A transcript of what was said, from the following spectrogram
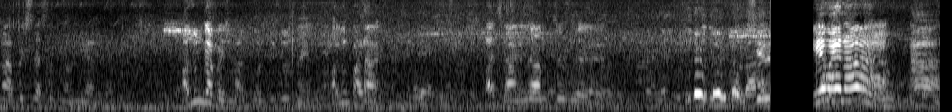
त्यांना अपेक्षित असत म्हणून मिळालं. अजून काय पाहिजे? अजून दिवस नाही. अजून पाडा. चांगलं आमचं हे आहे ना. हा.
